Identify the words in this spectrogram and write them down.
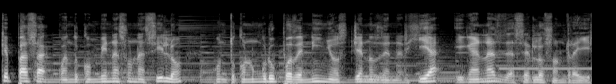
¿Qué pasa cuando combinas un asilo junto con un grupo de niños llenos de energía y ganas de hacerlos sonreír?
